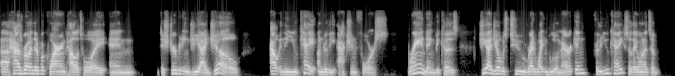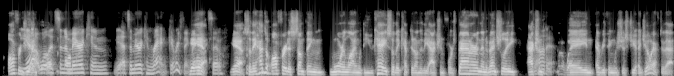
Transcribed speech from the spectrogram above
uh, Hasbro ended up acquiring Palitoy and distributing GI Joe out in the UK under the Action Force branding because GI Joe was too red, white, and blue American for the UK, so they wanted to offer GI. Yeah, well, it's an American. Yeah, it's American rank, everything. Yeah. Right? So yeah, so they had to offer it as something more in line with the UK, so they kept it under the Action Force banner, and then eventually Action Force went away, and everything was just GI Joe after that.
